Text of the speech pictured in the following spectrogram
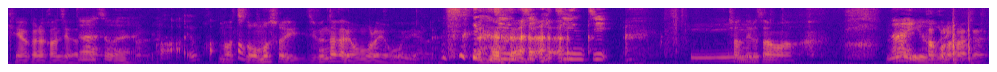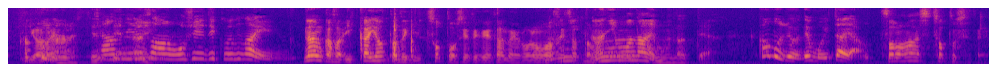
険悪な感じだった。あそうだね。ああよかった。まあちょっと面白い自分の中ではおもろい思い出やな一日一日。チ チャンネルさんは？ないよ過去の話は過言わない？去の話全ャンネルさん教えてくんない？なんかさ一回酔った時ちょっと教えてくれたんだけど俺も忘れちゃった何もないもんだって彼女でもいたやん。その話ちょっとしてたよ。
